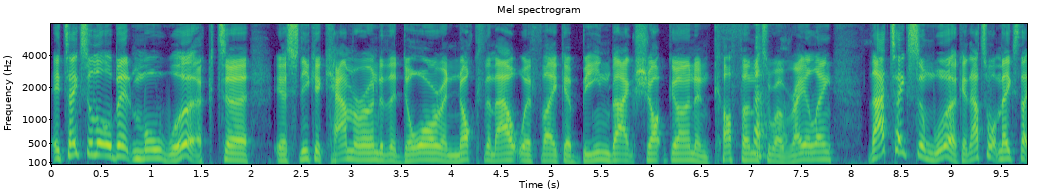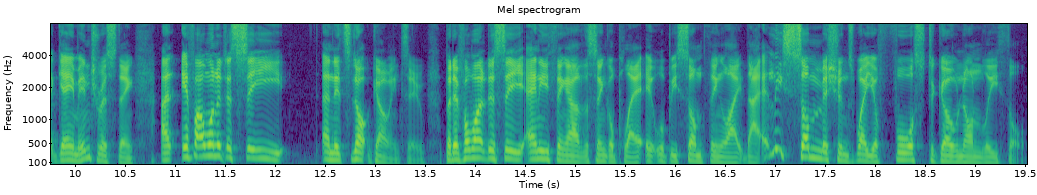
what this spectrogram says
It takes a little bit more work to you know, sneak a camera under the door and knock them out with like a beanbag shotgun and cuff them to a railing. That takes some work, and that's what makes that game interesting. And if I wanted to see and it's not going to. But if I wanted to see anything out of the single player, it would be something like that. At least some missions where you're forced to go non-lethal.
